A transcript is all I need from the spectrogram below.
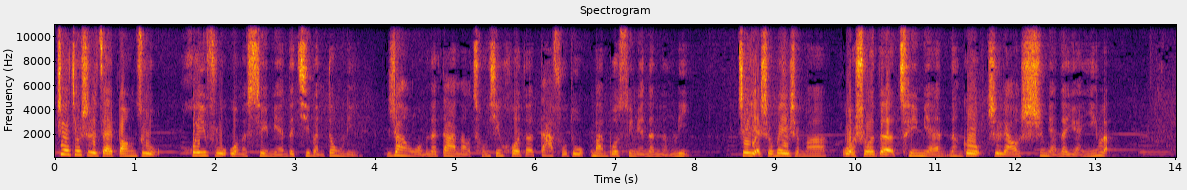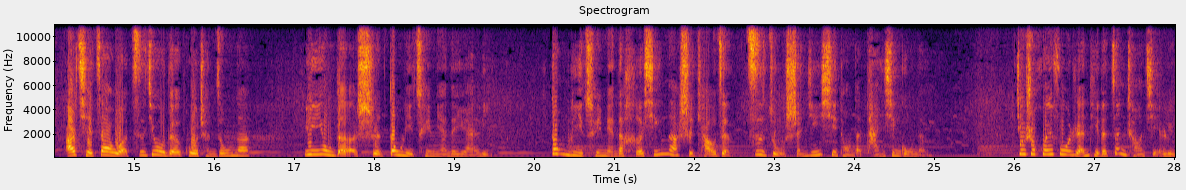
这就是在帮助恢复我们睡眠的基本动力，让我们的大脑重新获得大幅度慢波睡眠的能力。这也是为什么我说的催眠能够治疗失眠的原因了。而且在我自救的过程中呢，运用的是动力催眠的原理。动力催眠的核心呢是调整自主神经系统的弹性功能，就是恢复人体的正常节律。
